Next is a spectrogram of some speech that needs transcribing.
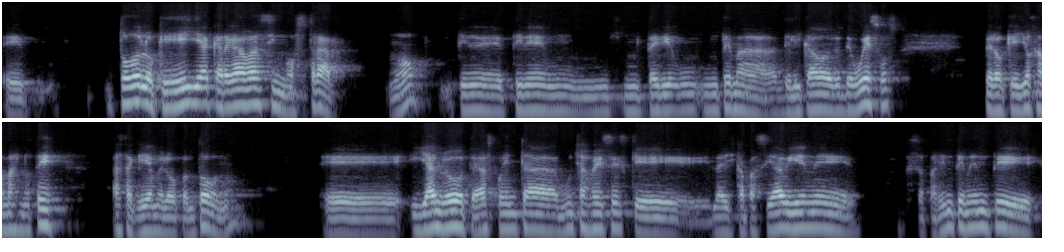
eh, todo lo que ella cargaba sin mostrar, ¿no? Tiene, tiene un, un, tema delicado de huesos pero que yo jamás noté hasta que ella me lo contó, ¿no? Eh, y ya luego te das cuenta muchas veces que la discapacidad viene, pues aparentemente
